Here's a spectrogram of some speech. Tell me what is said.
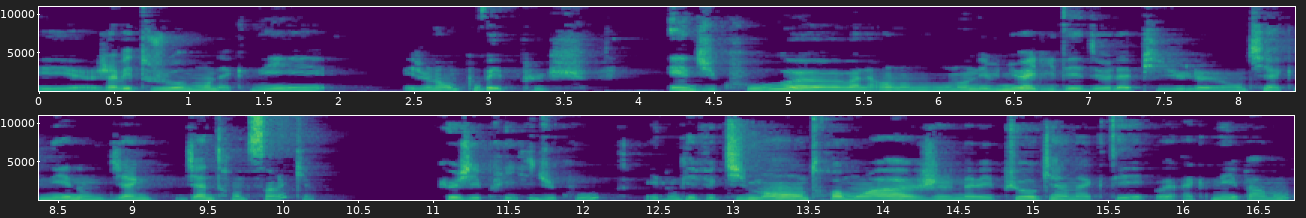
Et euh, j'avais toujours mon acné et je n'en pouvais plus. Et du coup, voilà, on, en est venu à l'idée de la pilule anti-acné, donc Diane 35 que j'ai pris du coup. Et donc effectivement, en trois mois, je n'avais plus aucun acné, euh, acné pardon.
